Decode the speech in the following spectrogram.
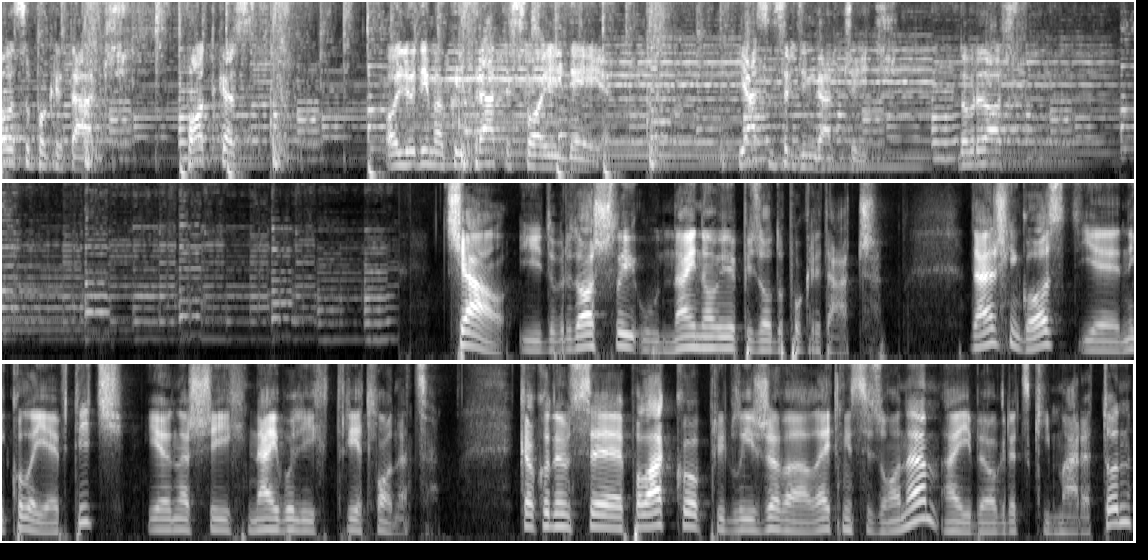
Ovo su Pokretači, podcast o ljudima koji prate svoje ideje. Ja sam Srđan Garčević. Dobrodošli. Ćao i dobrodošli u najnoviju epizodu Pokretača. Današnji gost je Nikola Jeftić, jedan naših najboljih trijetlonaca. Kako nam se polako približava letnja sezona, a i Beogradski maraton,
